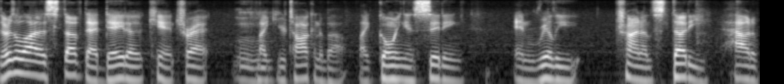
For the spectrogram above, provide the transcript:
there's a lot of stuff that data can't track, Mhm. like you're talking about, like going and sitting and really trying to study how to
